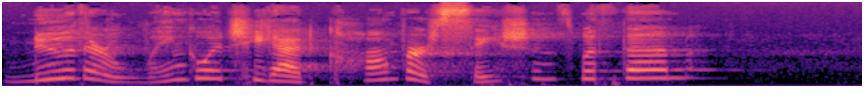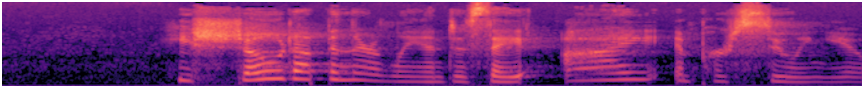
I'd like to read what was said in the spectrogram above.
knew their language, he had conversations with them. He showed up in their land to say, I am pursuing you.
